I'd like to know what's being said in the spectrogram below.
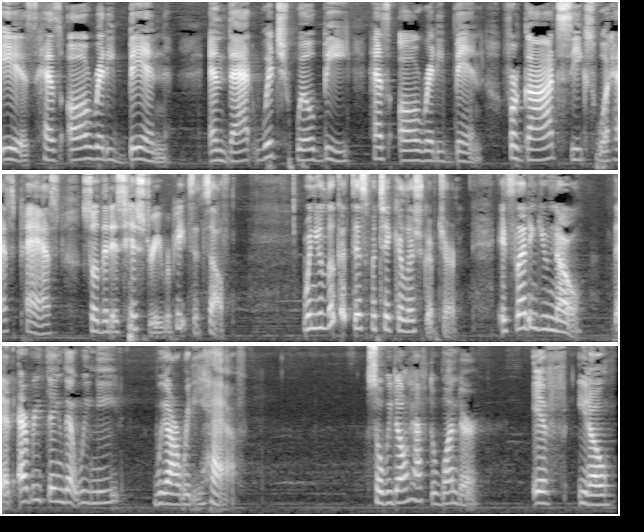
is has already been, and that which will be has already been. For God seeks what has passed so that his history repeats itself. When you look at this particular scripture, it's letting you know that everything that we need, we already have. So we don't have to wonder if, you know,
